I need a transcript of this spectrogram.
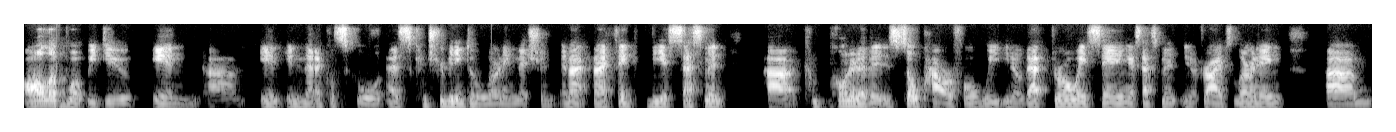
all of what we do in, um, in in medical school as contributing to the learning mission, and I, and I think the assessment uh, component of it is so powerful. We you know that throwaway saying assessment you know drives learning um,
